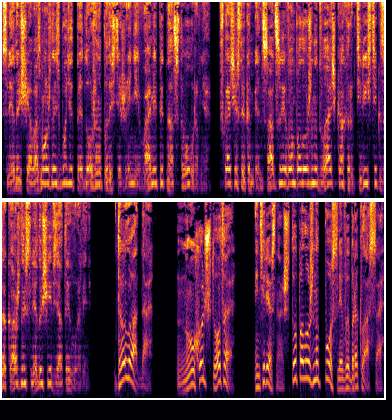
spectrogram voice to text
Следующая возможность будет предложена по достижении вами 15 уровня. В качестве компенсации вам положено 2 очка характеристик за каждый следующий взятый уровень. «Да ладно! Ну, хоть что-то. Интересно, что положено после выбора класса?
